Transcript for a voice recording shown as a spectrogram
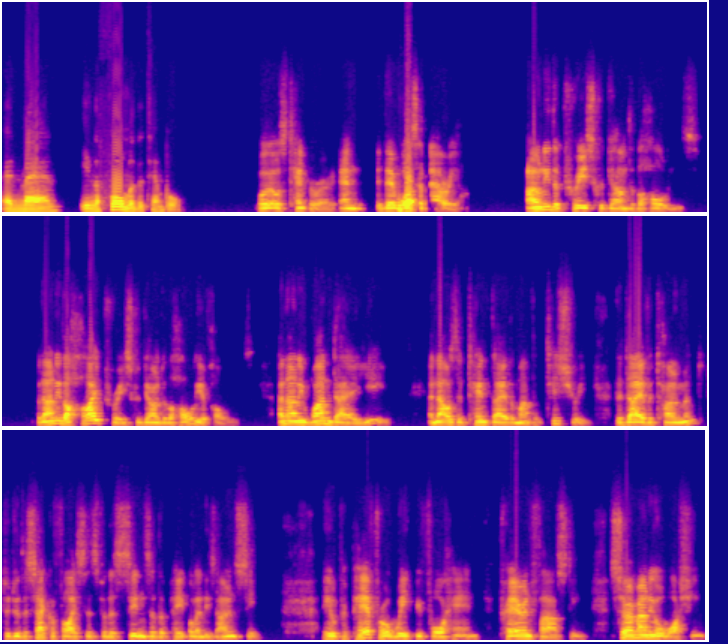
and man in the form of the temple? Well, it was temporary, and there was yeah. a barrier. Only the priest could go into the holies, but only the high priest could go into the holy of holies, and only one day a year, and that was the tenth day of the month of Tishri. the Day of Atonement, to do the sacrifices for the sins of the people and his own sin. He would prepare for a week beforehand, prayer and fasting, ceremonial washing,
